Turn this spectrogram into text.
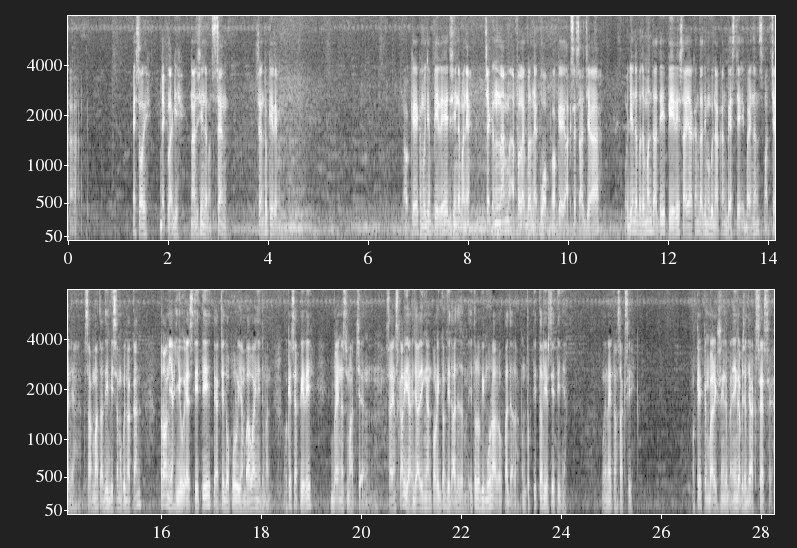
uh, eh sorry. Back lagi. Nah di sini teman. Send. Send tuh kirim. Oke kemudian pilih di sini teman ya. Cek 6 available network. Oke akses aja. Kemudian teman-teman tadi pilih saya kan tadi menggunakan BSC Binance Smart Chain ya. Sama tadi bisa menggunakan Tron ya USDT TRC20 yang bawah ini teman. Oke saya pilih Binance Smart Chain. Sayang sekali ya jaringan Polygon tidak ada teman. Itu lebih murah loh padahal untuk Tether USDT nya mengenai transaksi. Oke kembali ke sini teman. Ini nggak bisa diakses ya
